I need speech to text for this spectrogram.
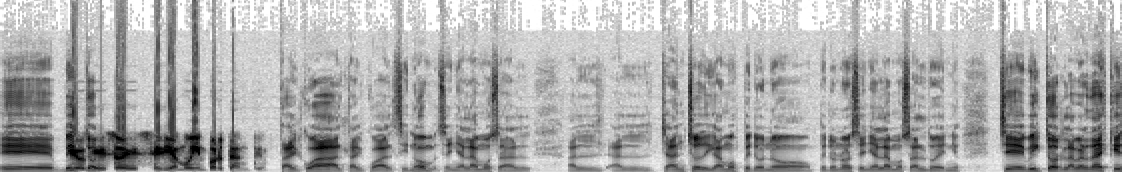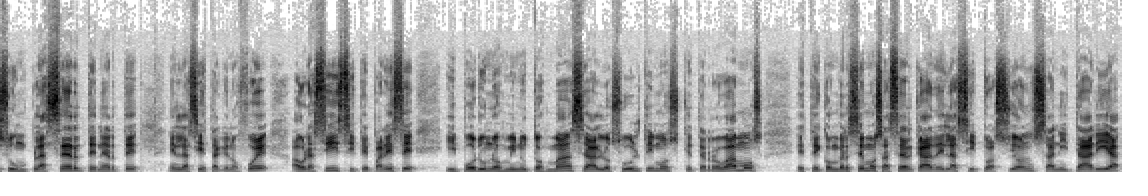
Eh, Creo que eso sería muy importante. Tal cual, tal cual. Si no, señalamos al, al, chancho, digamos, pero no, pero no señalamos al dueño. Che, Víctor, la verdad es que es un placer tenerte en la siesta que nos fue. Ahora sí, si te parece, y por unos minutos más, ya los últimos que te robamos, este, conversemos acerca de la situación sanitaria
